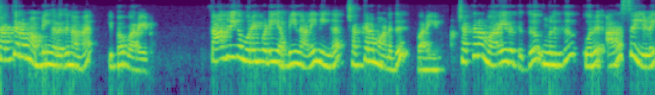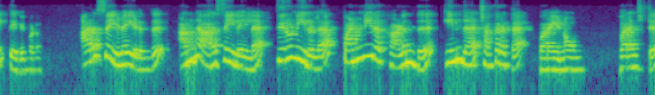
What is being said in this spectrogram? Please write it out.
சக்கரம் அப்படிங்கிறது நம்ம இப்ப வரையணும். தாந்திரிக முறைப்படி அப்படின்னாலே நீங்க சக்கரமானது வரையணும். சக்கரம் வரைகிறதுக்கு உங்களுக்கு ஒரு அரச இலை தேவைப்படும். அரச இலை எடுத்து அந்த அரச இலையில திருநீர்ல பன்னீரை கலந்து இந்த சக்கரத்தை வரையணும். வரைஞ்சிட்டு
